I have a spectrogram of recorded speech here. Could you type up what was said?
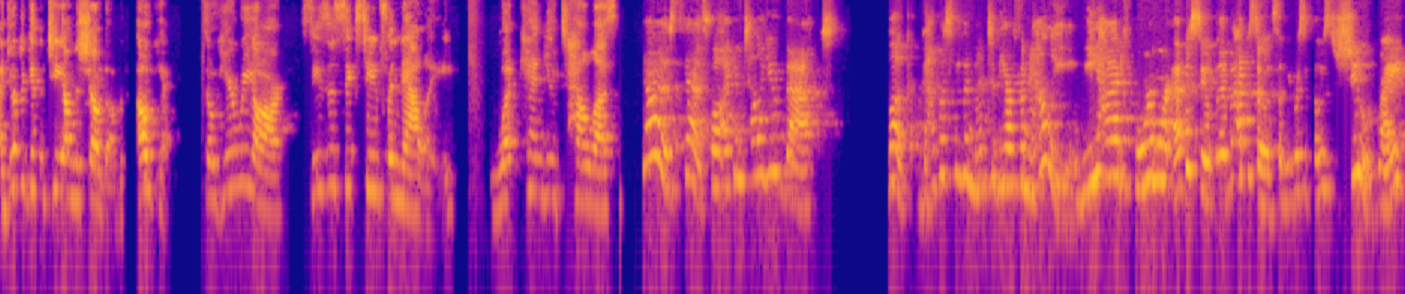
I do have to get the tea on the show though. But okay, so here we are, season 16 finale. What can you tell us? Yes, yes. Well, I can tell you that look, that wasn't even meant to be our finale. We had four more episode, episodes that we were supposed to shoot, right?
